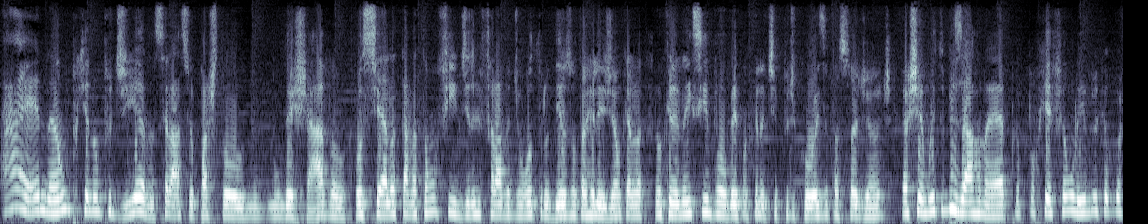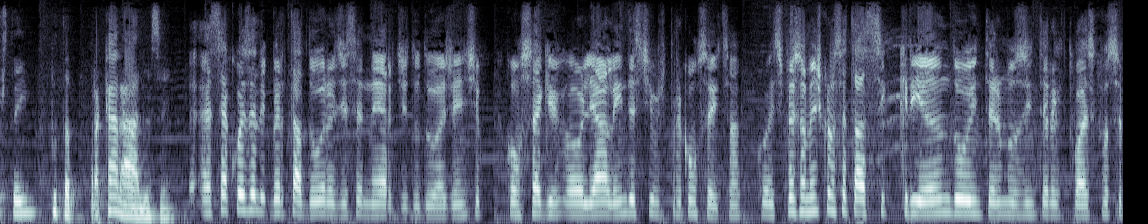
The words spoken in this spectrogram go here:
Ah, é, não, porque não podia. Sei lá, se o pastor não deixava. Ou se ela tava tão ofendida que falava de um outro Deus, outra religião, que ela não queria nem se envolver com aquele tipo de coisa e passou adiante. Eu achei muito bizarro na época, porque foi um livro que eu gostei, puta, pra caralho, assim. Essa é a coisa libertadora de ser nerd, Dudu. A gente consegue olhar além desse tipo de preconceito, sabe? Especialmente quando você tá se criando em termos intelectuais, que você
